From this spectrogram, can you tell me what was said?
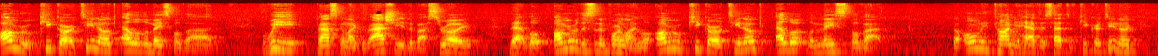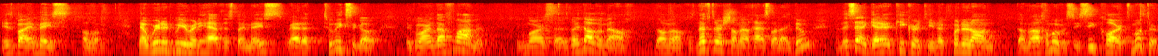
Amru Kikar Tinok Elo Bavad. We, passing like Rav Ashi, the Basroi, that Lo Amru, this is an important line, Lo Amru Kikar Tinok Elo Bavad. The only time you have this set of Kikar Tinok is by a mace alone. Now, where did we already have this by Mace? We had it two weeks ago. The Gemara in Daf Lamed. The Gemara says by Davamelch. Davamelch was nifter. Shalmelch asked what I do, and they said get a kikar tinuk, put it on Davamelch it. So you see, Clark, it's mutter.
